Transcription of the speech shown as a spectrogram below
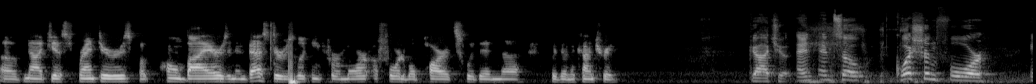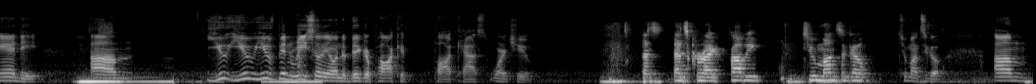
of not just renters but home buyers and investors looking for more affordable parts within the within the country. Gotcha. And and so question for andy. Um, you you you've been recently on the bigger pocket podcast weren't you? That's that's correct. Probably two months ago. Two months ago. Um,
